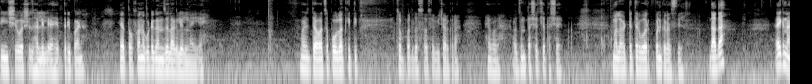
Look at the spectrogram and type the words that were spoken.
तीनशे वर्ष झालेले आहेत तरी पण या तोफांना कुठे गंज लागलेलं नाही आहे म्हणजे देवाचा पोलाद किती जबरदस्त असेल विचार करा. हे बघा अजून तशाच्या तशा आहेत. मला वाटतं तर वर्क पण करत असतील. दादा ऐक ना.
